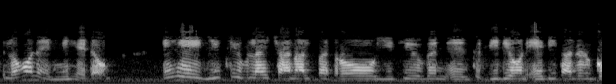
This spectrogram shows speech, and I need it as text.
ስለሆነ የሚሄደው ይሄ ዩቲዩብ ላይ ቻናል ፈጥሮ ዩቲዩብን ቪዲዮን edit አድርጎ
